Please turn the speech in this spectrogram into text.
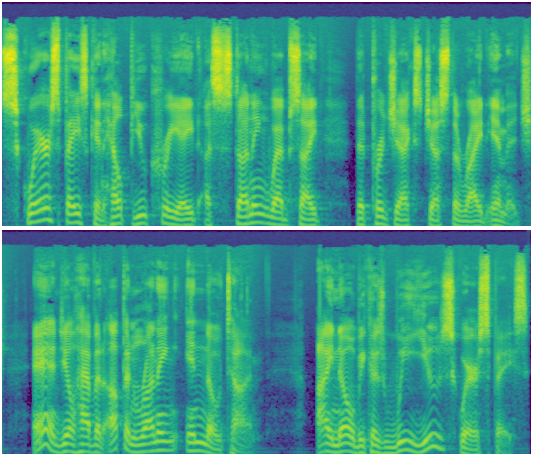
Squarespace can help you create a stunning website that projects just the right image. And you'll have it up and running in no time. I know because we use Squarespace.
